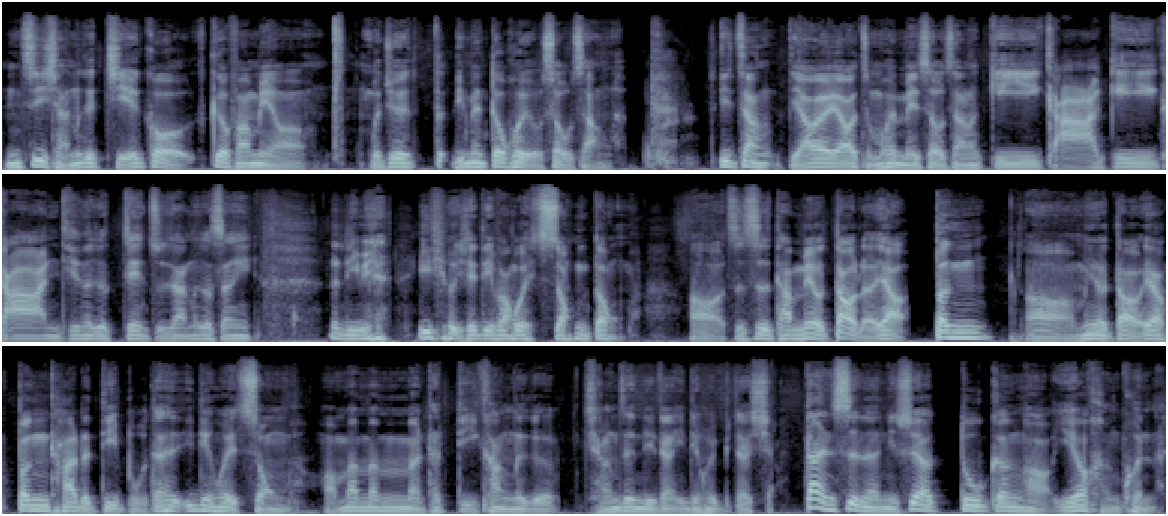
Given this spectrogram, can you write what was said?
你自己想那个结构各方面哦，我觉得里面都会有受伤了。一这样摇一摇，怎么会没受伤呢？叽嘎叽嘎，你听那个建筑上那个声音。那里面 一定有些地方会松动嘛，哦，只是它没有到了要崩哦，没有到要崩塌的地步，但是一定会松嘛，哦，慢慢慢慢它抵抗那个强震力量一定会比较小。但是呢，你说要都更哈，也有很困难。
